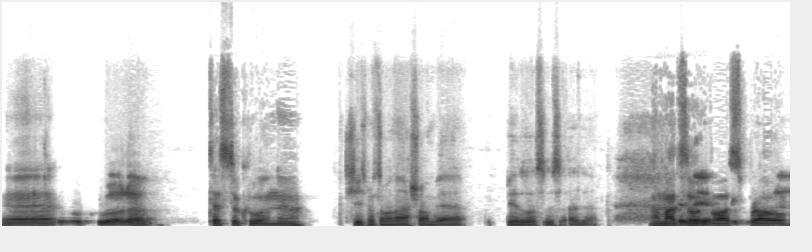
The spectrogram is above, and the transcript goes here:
Äh, Kur, oder? Testokuren, ne? Okay, ich muss nochmal nachschauen, wer Bezos ist, Alter. Amazon Der- Boss, Bro.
